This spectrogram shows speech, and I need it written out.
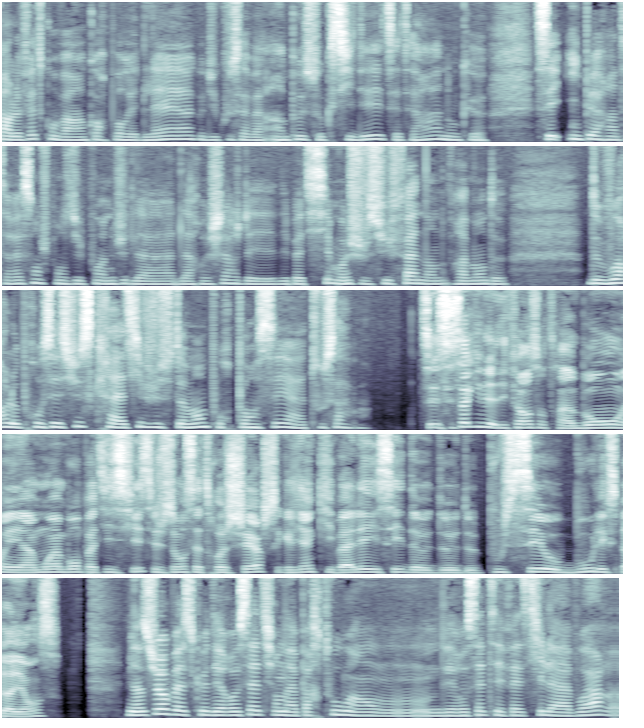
par le fait qu'on va incorporer de l'air, que du coup ça va un peu s'oxyder, etc. Donc c'est hyper intéressant, je pense, du point de vue de la, recherche des, pâtissiers. Moi, je suis fan hein, vraiment de, de voir le processus créatif justement pour penser à tout ça. C'est ça qui fait la différence entre un bon et un moins bon pâtissier, c'est justement cette recherche, c'est quelqu'un qui va aller essayer de, pousser au bout l'expérience. Bien sûr, parce que des recettes, il y en a partout. Hein. des recettes, c'est facile à avoir,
